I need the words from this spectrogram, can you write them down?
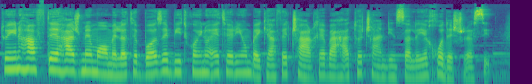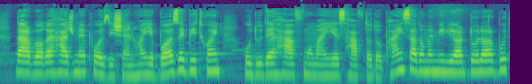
تو این هفته حجم معاملات باز بیت کوین و اتریوم به کف چرخه و حتی چندین ساله خودش رسید. در واقع حجم position های باز بیت کوین حدود 7 ممیز 75 میلیارد دلار بود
